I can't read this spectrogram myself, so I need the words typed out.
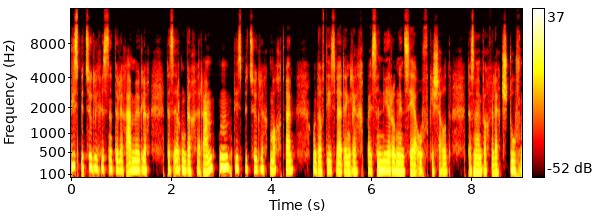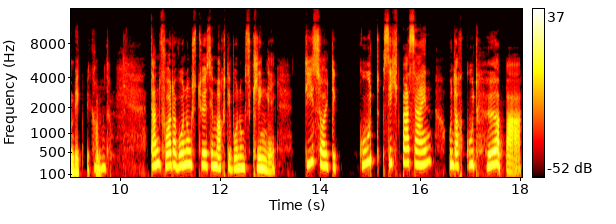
Diesbezüglich ist natürlich auch möglich, dass irgendwelche Rampen diesbezüglich gemacht werden und Und auf das wird eigentlich bei Sanierungen sehr oft geschaut, dass man einfach vielleicht Stufenweg bekommt. Mhm. Dann vor der Wohnungstür ist immer auch die Wohnungsklingel. Die sollte gut sichtbar sein und auch gut hörbar.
